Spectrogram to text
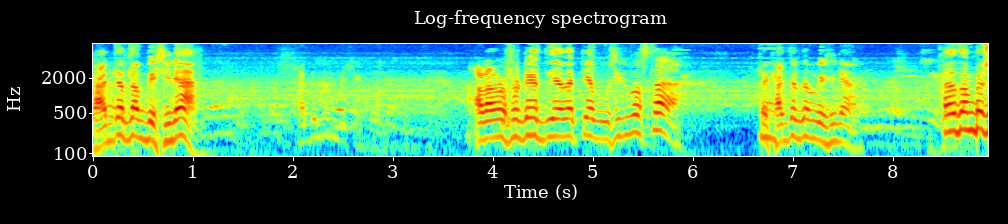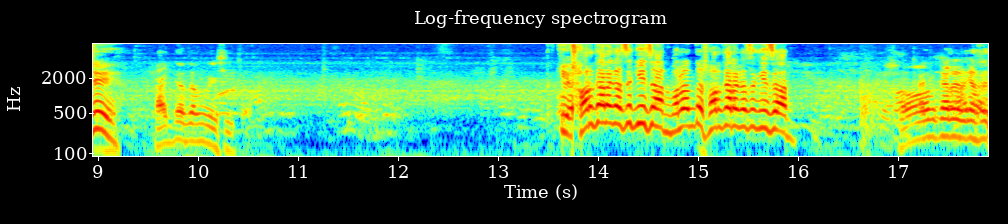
খাদ্যের দাম বেশি না? আঠারোশো টাকা দুই হাজার টাকা বুসির বস্তা। খাদ্যের দাম বেশি না। এর দাম বেশি? খাদ্যের দাম বেশি তো। সরকারের কাছে কি চান? বলেন তো সরকারের কাছে কি চান? সরকারের কাছে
